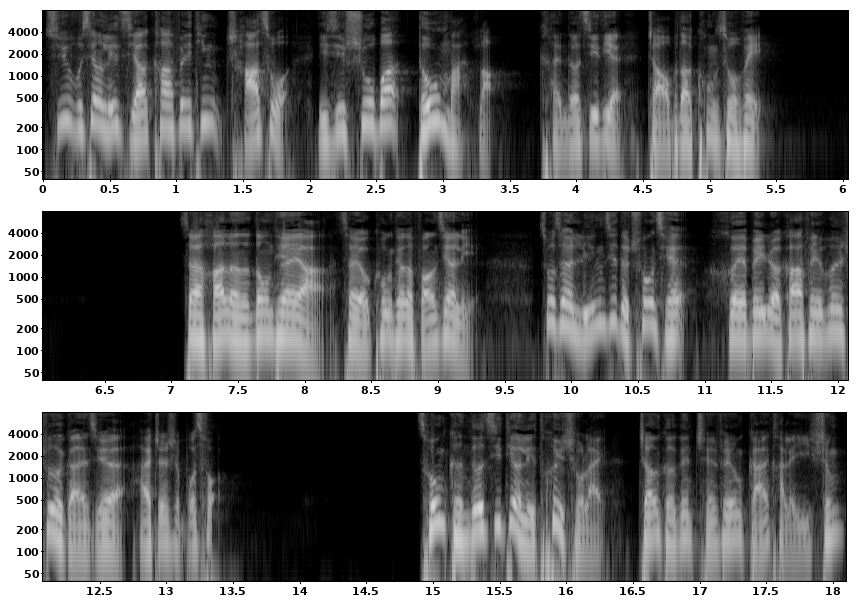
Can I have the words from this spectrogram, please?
学府巷里几家咖啡厅茶座以及书吧都满了，肯德基店找不到空座位。在寒冷的冬天呀，在有空调的房间里，坐在临街的窗前喝一杯热咖啡温书的感觉还真是不错。从肯德基店里退出来，张可跟陈飞荣感慨了一声：“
